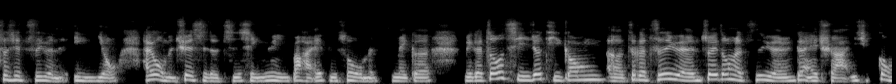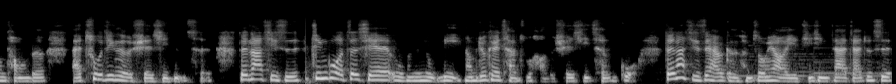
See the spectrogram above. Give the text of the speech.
这些资源的应用，还有我们确实的执行运营，包含诶，比如说我们每个每个周期就提供呃这个资源追踪的资源，跟 HR 一起共同的来促进这个学习旅程。对，那其实经过这些我们的努力，那我们就可以产出好的学习成果。对，那其实还有一个很重要的，也提醒大家，就是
